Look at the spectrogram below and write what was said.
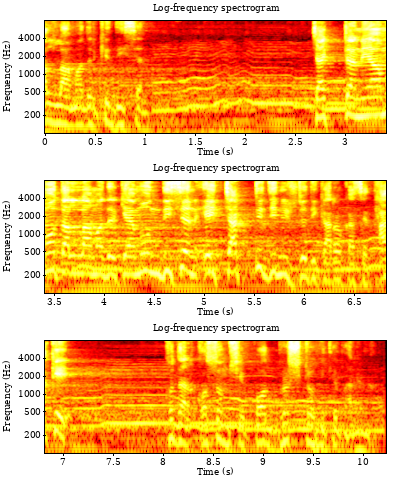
আল্লাহ আমাদেরকে দিছেন। চারটা নিয়ামত আল্লাহ আমাদেরকে এমন দিছেন, এই চারটি জিনিস যদি কারও কাছে থাকে, খোদার কসম সে পথ ভ্রষ্ট হইতে পারে না।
